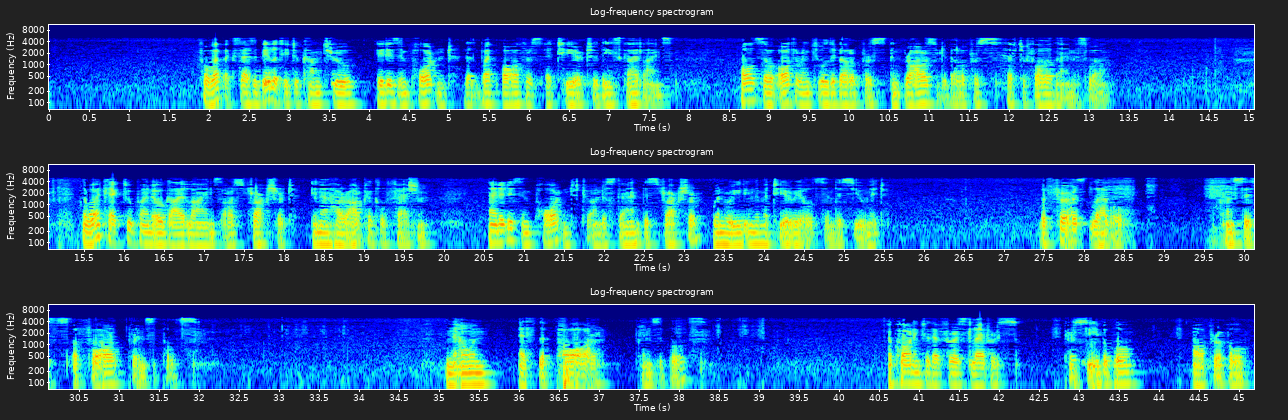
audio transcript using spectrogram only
For web accessibility to come true, it is important that web authors adhere to these guidelines. Also, authoring tool developers and browser developers have to follow them as well. The WCAG 2.0 guidelines are structured in a hierarchical fashion, and it is important to understand this structure when reading the materials in this unit. The first level consists of four principles, known as the POUR principles, according to their first letters perceivable, operable,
